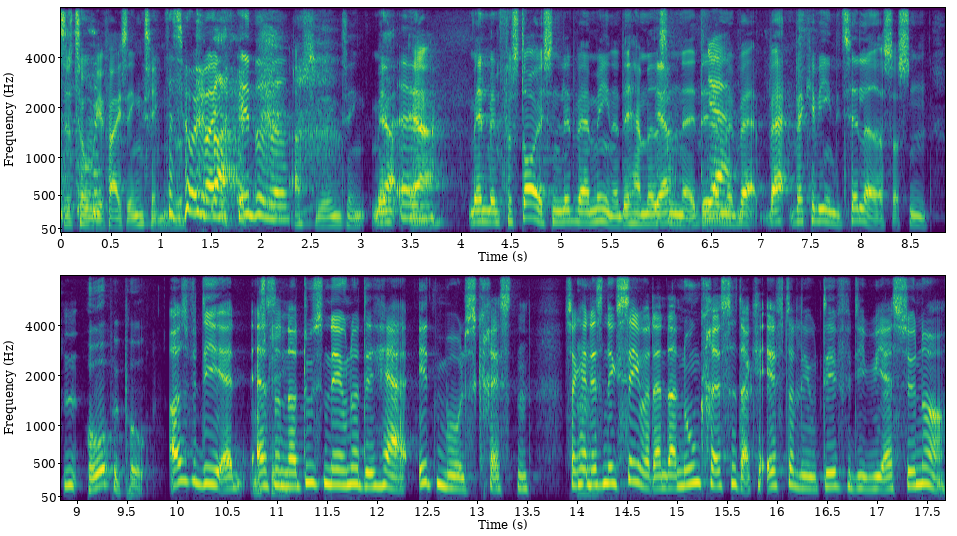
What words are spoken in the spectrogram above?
Så tog vi faktisk ingenting med. Så tog vi faktisk intet med. Absolut ingenting. Men, Ja. ja. ja. Men, men forstår I sådan lidt, hvad jeg mener? Det her med, Ja. sådan, at det Ja. der med hvad, hvad, hvad kan vi egentlig tillade os at sådan håbe på? Også fordi, at altså, når du nævner det her etmålskristen, så kan jeg næsten ikke se, hvordan der er nogen kristne, der kan efterleve det, fordi vi er syndere.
